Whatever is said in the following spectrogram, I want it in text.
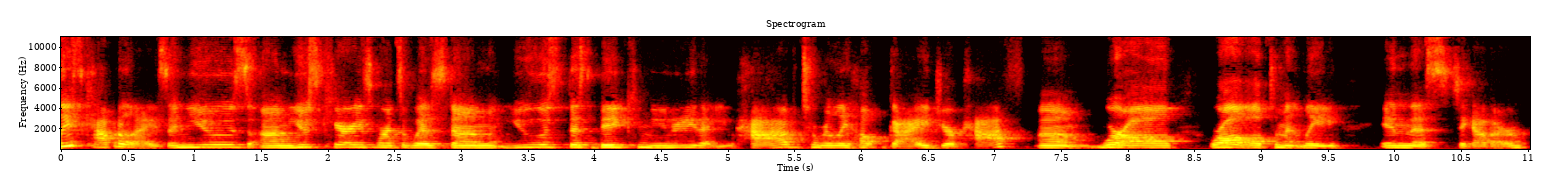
please capitalize and use um, use Carrie's words of wisdom. Use this big community that you have to really help guide your path. Um, we're all we're all ultimately in this together.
